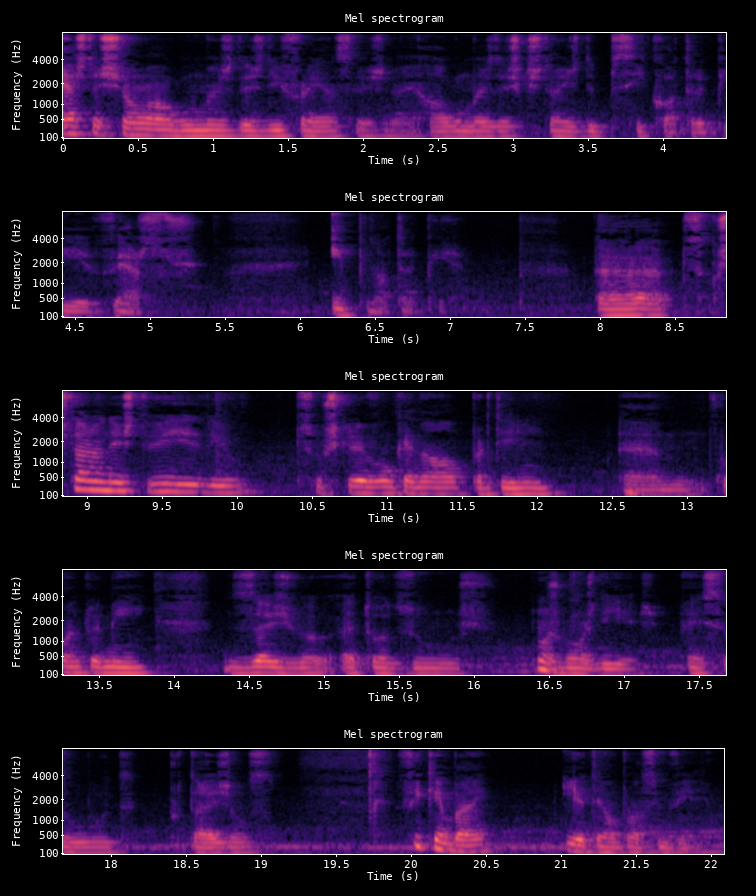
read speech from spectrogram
Estas são algumas das diferenças, é? algumas das questões de psicoterapia versus hipnoterapia. Uh, se gostaram deste vídeo, subscrevam o canal, partilhem. Um, quanto a mim, desejo a todos uns, uns bons dias em saúde, protejam-se, fiquem bem e até ao próximo vídeo.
